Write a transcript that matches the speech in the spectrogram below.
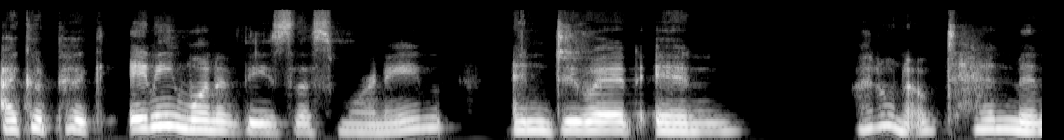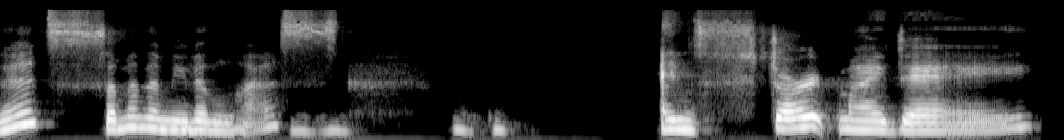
I could pick any one of these this morning and do it in, I don't know, 10 minutes, some of them even mm-hmm. less, mm-hmm. and start my day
